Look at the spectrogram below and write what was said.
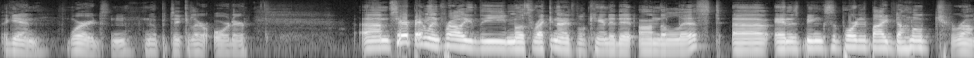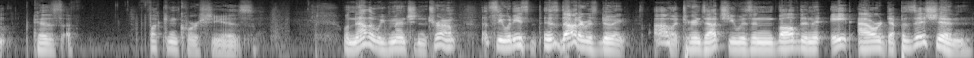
Again, words in no particular order. Um, Sarah Palin is probably the most recognizable candidate on the list, uh, and is being supported by Donald Trump because, fucking course, she is. Well, now that we've mentioned Trump, let's see what his, his daughter was doing. Oh, it turns out she was involved in an eight-hour deposition.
